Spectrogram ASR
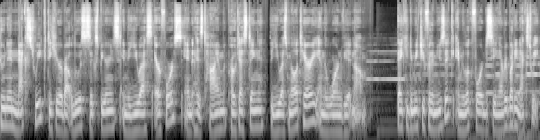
Tune in next week to hear about Lewis's experience in the U.S. Air Force and his time protesting the U.S. military and the war in Vietnam. Thank you, Dimitri, for the music, and we look forward to seeing everybody next week.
